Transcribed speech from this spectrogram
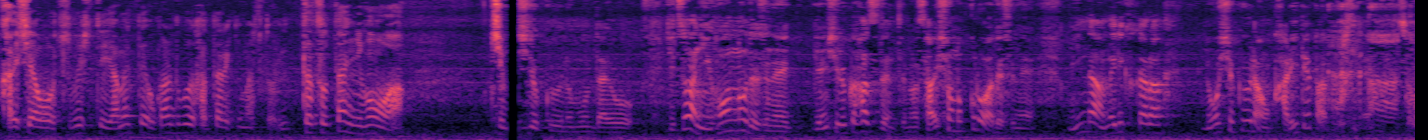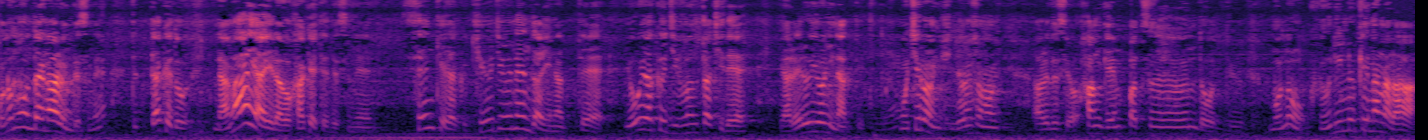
会社を潰して辞めて他のところで働きますと。言った途端日本は子力の問題を実は日本のですね原子力発電っていうのは最初の頃はですねみんなアメリカから濃縮ウランを借りてたんですね。この問題があるんですね。でだけど長い間をかけてですね1990年代になってようやく自分たちでやれるようになっていった。もちろん非常にそのあれですよ反原発運動っていうものをくぐり抜けながら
